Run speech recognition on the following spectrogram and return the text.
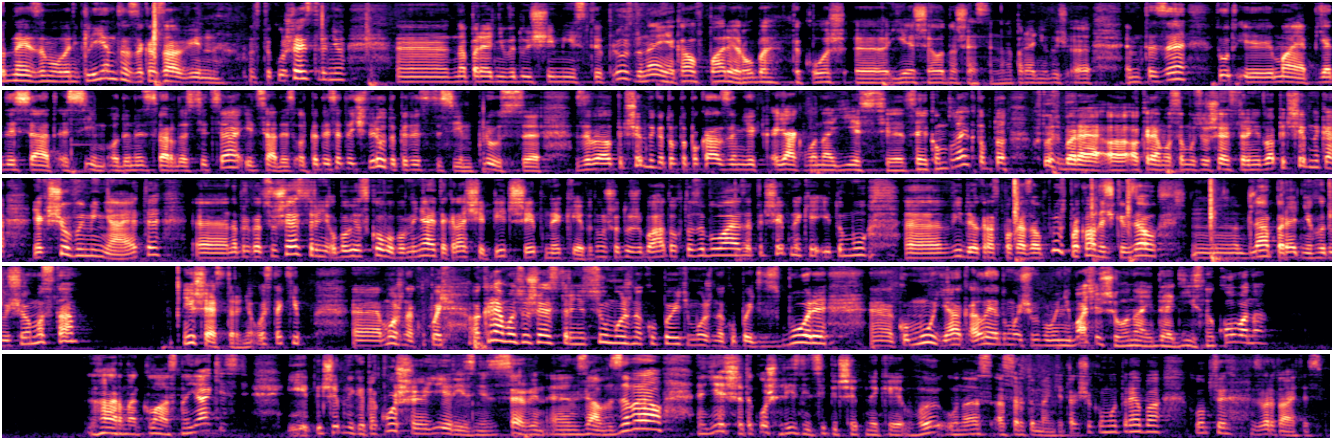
Одне із замовлень клієнта заказав він ось таку шестерню е, на передній ведучий міст, плюс до неї, яка в парі робить також е, є ще одна шестерня на передній ведучий е, МТЗ. Тут має 57 одиниць твердості ця, і ця десь від 54 до 57, плюс е, ЗВЛ підшипники, тобто показуємо, як, як вона є цей комплект. Тобто хтось бере окремо саму цю шестерню, два підшипника. Якщо ви міняєте, наприклад, цю шестерню, обов'язково поміняйте краще підшипники, тому що дуже багато хто забуває за підшипники, і тому е, відео якраз показав плюс. Прокладочки взяв для переднього ведучого моста. І шестерню. Ось такі е, можна купити окремо цю шестерню, цю можна купити, можна купити в зборі, е, кому як. Але я думаю, що ви повинні бачити, що вона йде дійсно кована. Гарна, класна якість. І підшипники також е, є різні. Це він е, взяв ЗВЛ. Є ще також різні ці підшипники в у нас асортименті. Так що, кому треба, хлопці, звертайтесь.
